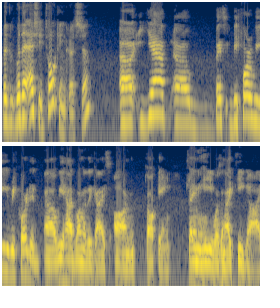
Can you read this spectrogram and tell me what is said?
but were they actually talking, Christian? Uh, yeah, uh, basi- before we recorded, uh, we had one of the guys on talking, claiming he was an IT guy,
